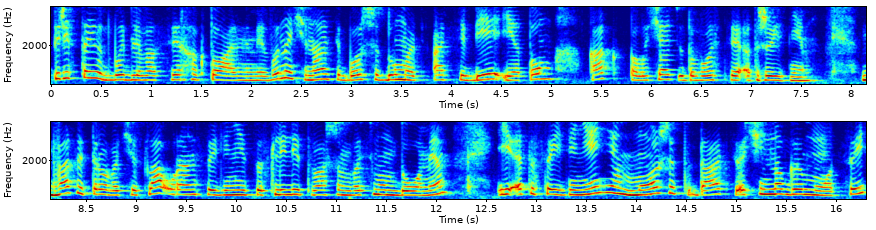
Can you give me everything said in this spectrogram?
перестают быть для вас сверхактуальными. Вы начинаете больше думать о себе и о том, как получать удовольствие от жизни. 22 числа Уран соединится с Лилит в вашем восьмом доме. И это соединение может дать очень много эмоций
